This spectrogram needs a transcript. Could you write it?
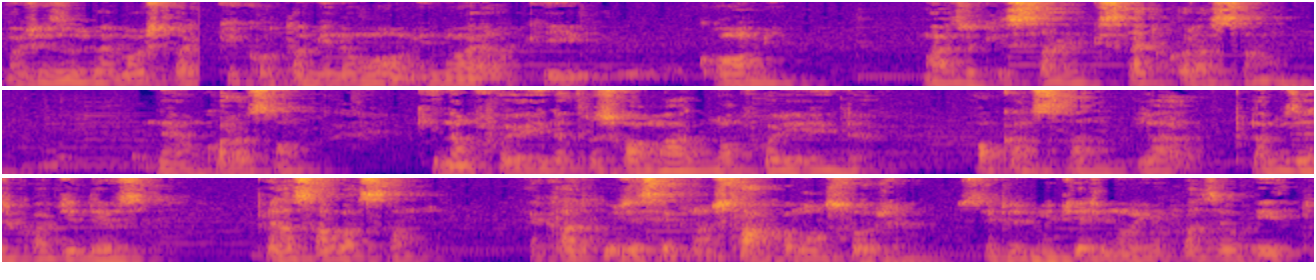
Mas Jesus vai mostrar que contamina o homem não é o que come, mas o que sai, o que sai do coração. Né? Um coração que não foi ainda transformado, não foi ainda alcançado pela, pela misericórdia de Deus, pela salvação. É claro que os discípulos não estavam com a mão suja, simplesmente eles não iam fazer o rito,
